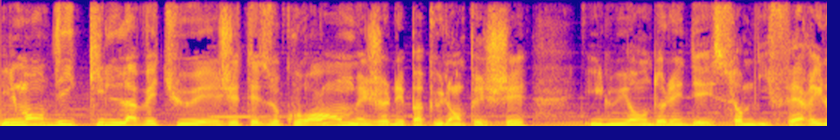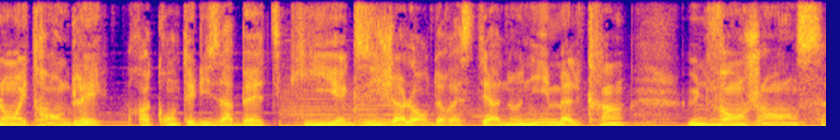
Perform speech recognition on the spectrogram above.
Ils m'ont dit qu'ils l'avaient tué. J'étais au courant, mais je n'ai pas pu l'empêcher. Ils lui ont donné des somnifères. Ils l'ont étranglé raconte Elisabeth, qui exige alors de rester anonyme. Elle craint une vengeance.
